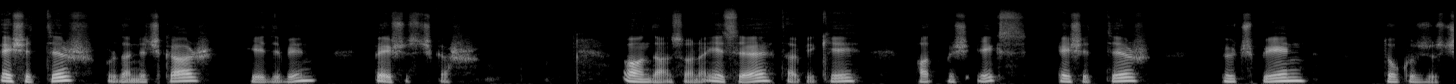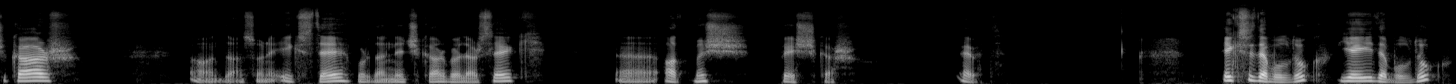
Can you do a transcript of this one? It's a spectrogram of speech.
eşittir. Buradan ne çıkar? 7500 çıkar. Ondan sonra ise tabii ki 60x eşittir 3000 900 çıkar. Ondan sonra x de buradan ne çıkar bölersek 65 e, çıkar. Evet. X'i de bulduk. Y'yi de bulduk.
